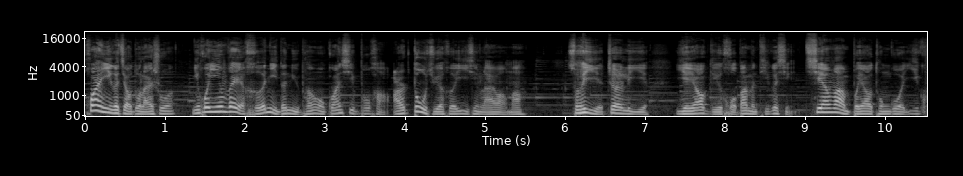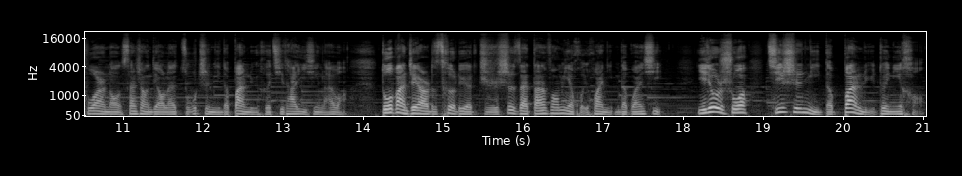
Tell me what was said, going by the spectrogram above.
换一个角度来说，你会因为和你的女朋友关系不好而杜绝和异性来往吗？所以这里。也要给伙伴们提个醒，千万不要通过一哭二闹三上吊来阻止你的伴侣和其他异性来往。多半这样的策略只是在单方面毁坏你们的关系。也就是说，其实你的伴侣对你好，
